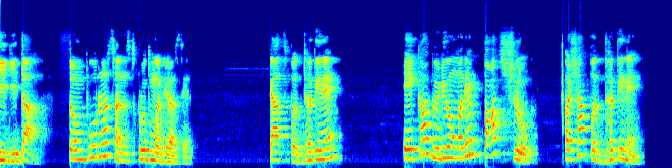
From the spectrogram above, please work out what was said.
ही गीता संपूर्ण संस्कृतमध्ये असेल. त्याच पद्धतीने एका व्हिडिओमध्ये पाच श्लोक अशा पद्धतीने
